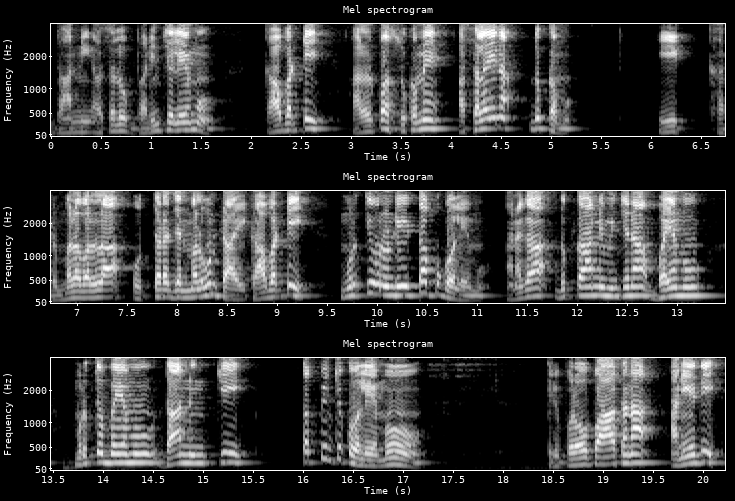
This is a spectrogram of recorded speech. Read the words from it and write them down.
దాన్ని అసలు భరించలేము. కాబట్టి అల్ప సుఖమే అసలైన దుఃఖము. ఈ కర్మల వల్ల ఉత్తర జన్మలు ఉంటాయి. కాబట్టి మృత్యువు నుండి తప్పుకోలేము. అనగా దుఃఖాన్ని మించిన భయము మృత్యు భయము దాని నుంచి తప్పించుకోలేము. త్రిపురోపాసన అనేది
